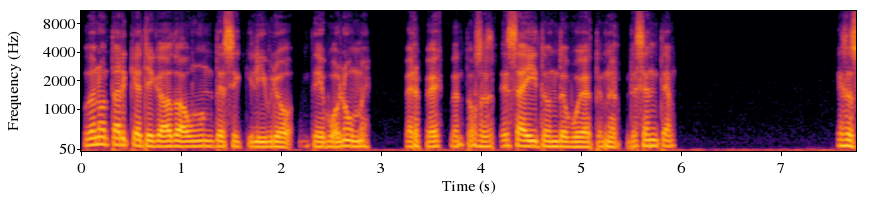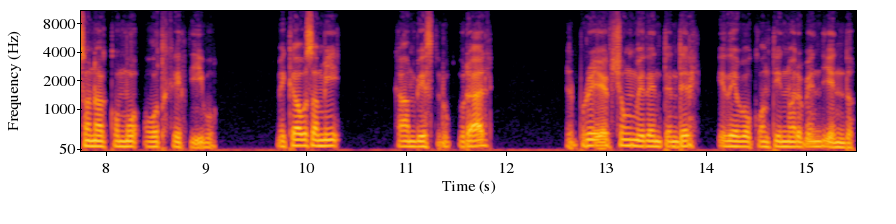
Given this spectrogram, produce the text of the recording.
Puedo notar que ha llegado a un desequilibrio de volumen. Perfecto, entonces es ahí donde voy a tener presente esa zona como objetivo. Me causa mi cambio estructural. El projection me da a entender que debo continuar vendiendo.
